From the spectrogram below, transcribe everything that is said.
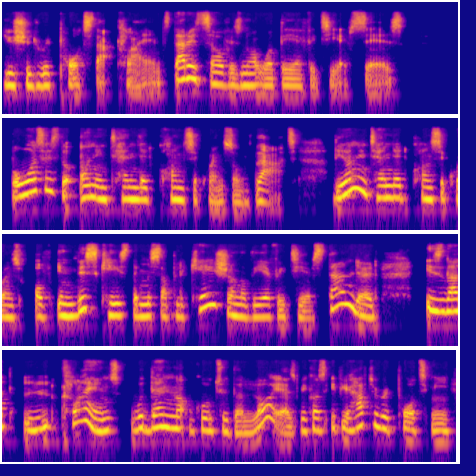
you should report that client. That itself is not what the FATF says. But what is the unintended consequence of that? The unintended consequence of, in this case, the misapplication of the FATF standard is that clients would then not go to the lawyers because if you have to report me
